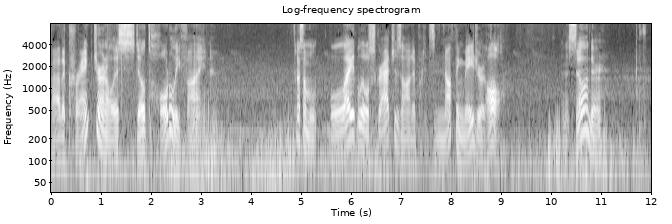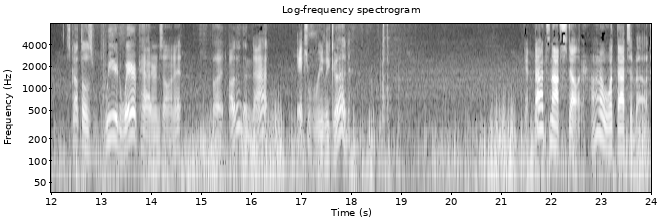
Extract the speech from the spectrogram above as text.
Uh, the crank journal is still totally fine. It's got some light little scratches on it, but it's nothing major at all. And the cylinder, it's got those weird wear patterns on it, but other than that, it's really good. Yeah, that's not stellar. I don't know what that's about.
